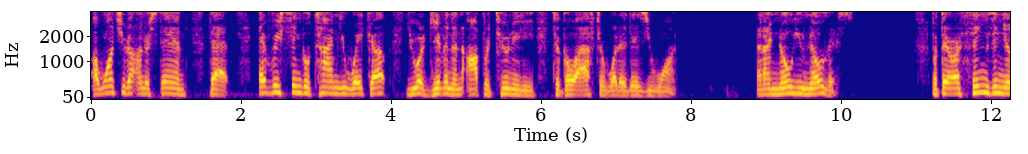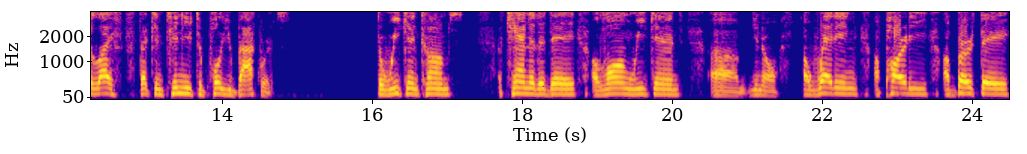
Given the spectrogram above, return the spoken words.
I want you to understand that every single time you wake up, you are given an opportunity to go after what it is you want. And I know you know this, but there are things in your life that continue to pull you backwards. The weekend comes, a Canada Day, a long weekend, um, you know, a wedding, a party, a birthday.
